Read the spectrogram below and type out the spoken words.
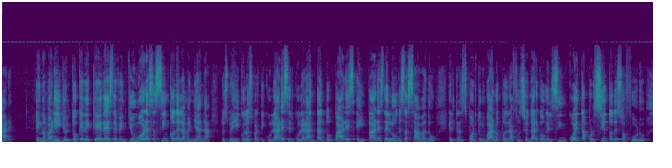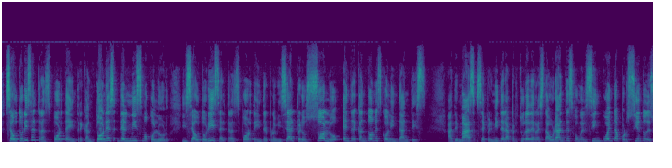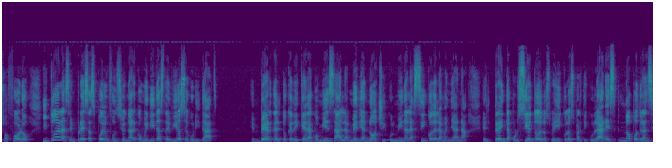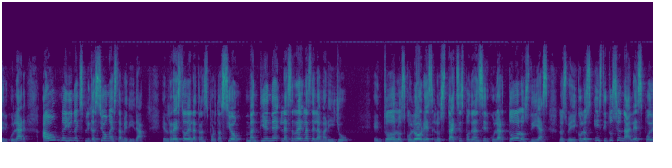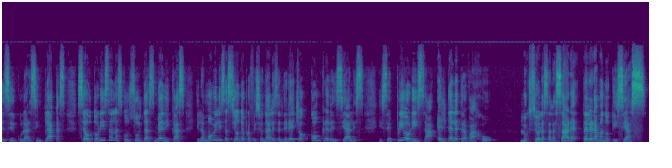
En amarillo, el toque de queda es de 21 horas a 5 de la mañana. Los vehículos particulares circularán tanto pares e impares de lunes a sábado. El transporte urbano podrá funcionar con el 50% de su aforo. Se autoriza el transporte entre cantones del mismo color y se autoriza el transporte interprovincial, pero solo entre cantones colindantes. Además, se permite la apertura de restaurantes con el 50% de su aforo y todas las empresas pueden funcionar con medidas de bioseguridad. En verde, el toque de queda comienza a la medianoche y culmina a las 5 de la mañana. El 30% de los vehículos particulares no podrán circular. Aún no hay una explicación a esta medida. El resto de la transportación mantiene las reglas del amarillo. En todos los colores, los taxis podrán circular todos los días. Los vehículos institucionales pueden circular sin placas. Se autorizan las consultas médicas y la movilización de profesionales del derecho con credenciales. Y se prioriza el teletrabajo. Luxiola Salazar, Telerama Noticias.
